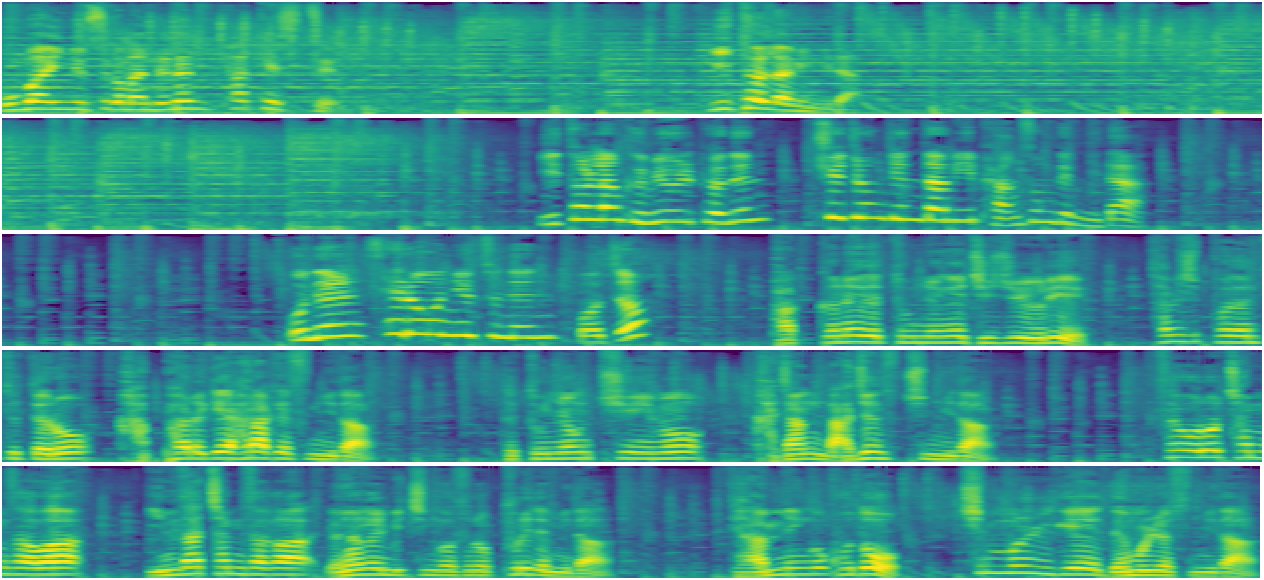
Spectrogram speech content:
오마이뉴스가 만드는 팟캐스트 이털남입니다. 이털남 금요일 편은 최종 진담이 방송됩니다. 오늘 새로운 뉴스는 뭐죠? 박근혜 대통령의 지지율이 30%대로 가파르게 하락했습니다. 대통령 취임 후 가장 낮은 수치입니다. 세월호 참사와 인사 참사가 영향을 미친 것으로 풀이됩니다. 대한민국 호도 침몰 위기에 내몰렸습니다.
